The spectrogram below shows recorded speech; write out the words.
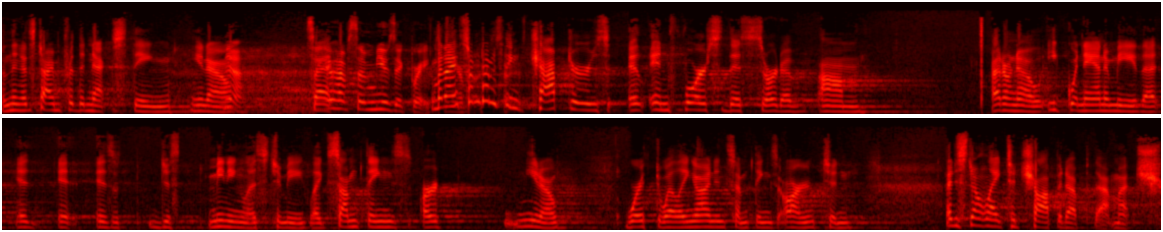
and then it's time for the next thing, you know. Yeah. So But- you have some music breaks. But I sometimes think chapters enforce this sort of, um, I don't know, equanimity that it, it is just meaningless to me. Like some things are, you know, worth dwelling on, and some things aren't, and I just don't like to chop it up that much.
